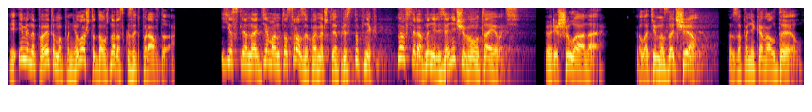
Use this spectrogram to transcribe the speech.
и именно поэтому поняла, что должна рассказать правду. «Если она демон, то сразу поймёт, что я преступник, но всё равно нельзя ничего утаивать», — решила она. «Латина, зачем?» – запаниковал Дейл.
